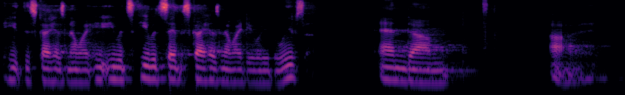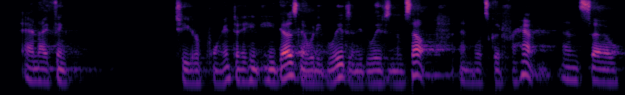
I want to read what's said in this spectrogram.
he, this guy has no, he would, he would say this guy has no idea what he believes in. And, um, uh, and I think to your point, he, he does know what he believes in. He believes in himself and what's good for him. And so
